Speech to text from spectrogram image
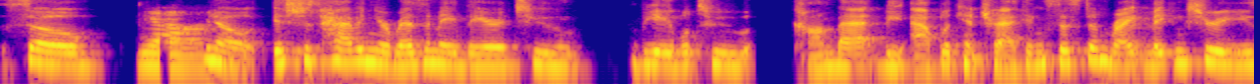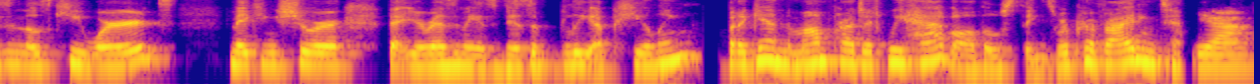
So, yeah, you know, it's just having your resume there to be able to combat the applicant tracking system, right? Making sure you're using those keywords making sure that your resume is visibly appealing. But again, the Mom Project, we have all those things. We're providing templates. Yeah.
